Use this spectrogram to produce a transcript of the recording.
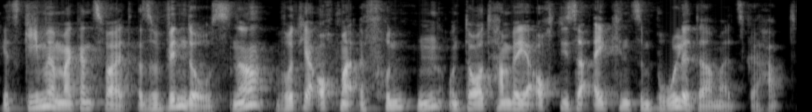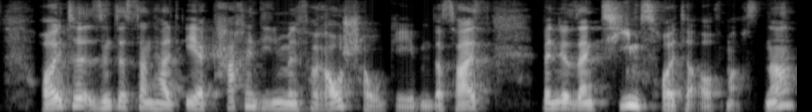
jetzt gehen wir mal ganz weit. Also Windows, ne, wurde ja auch mal erfunden und dort haben wir ja auch diese Icon-Symbole damals gehabt. Heute sind es dann halt eher Kacheln, die mir Vorausschau geben. Das heißt, wenn du dein Teams heute aufmachst, ne,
